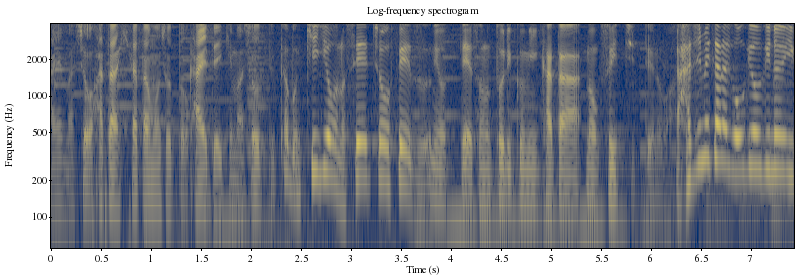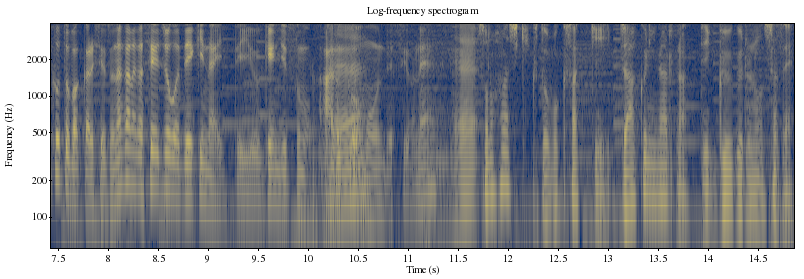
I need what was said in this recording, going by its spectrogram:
えましょう。働き方もちょっと変えていきましょう。って多分企業の成長フェーズによってその取り組み方のスイッチっていうのは初めからお行儀のいいことばっかりしてるとなかなか成長ができないっていう現実もあると思うんですよね。ね。その話聞くと僕さっき邪悪になるなっていう Google の社税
